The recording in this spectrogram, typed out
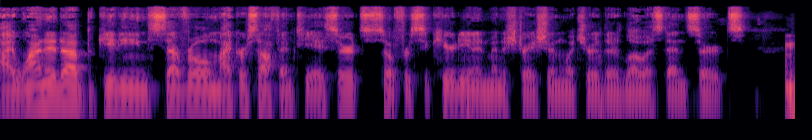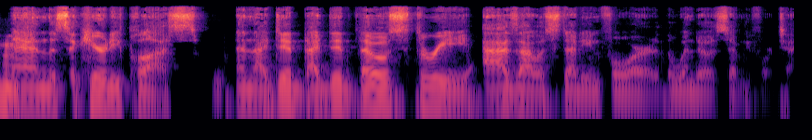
i winded up getting several microsoft mta certs so for security and administration which are their lowest end certs mm-hmm. and the security plus and i did i did those three as i was studying for the windows 7410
